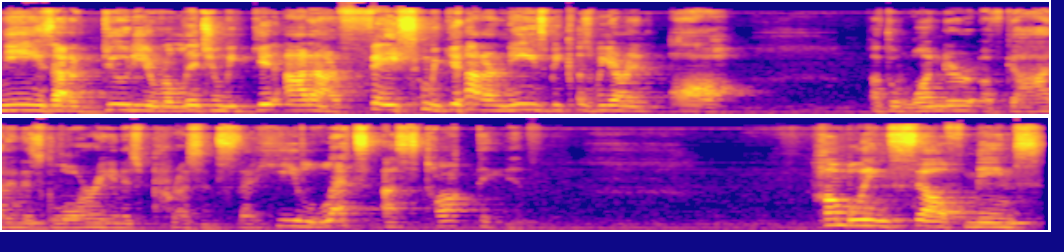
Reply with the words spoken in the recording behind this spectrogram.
knees out of duty or religion. We get out on our face and we get on our knees because we are in awe of the wonder of God and His glory and His presence, that He lets us talk to Him. Humbling self means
